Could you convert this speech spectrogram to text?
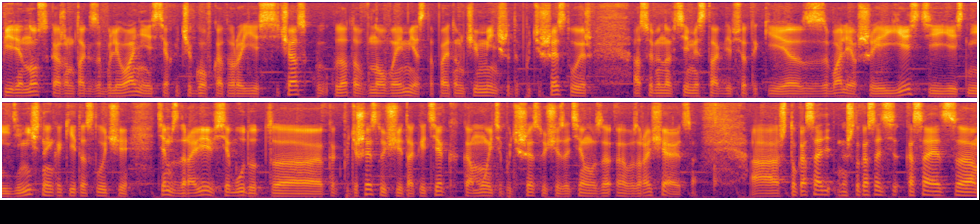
перенос, скажем так, заболевания из тех очагов, которые есть сейчас, куда-то в новое место. Поэтому чем меньше ты путешествуешь, особенно в те места, где все-таки заболевшие есть, и есть не единичные какие-то случаи, тем здоровее все будут э, как путешествующие, так и те, к кому эти путешествующие затем возвращаются. А что касается, касается касается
